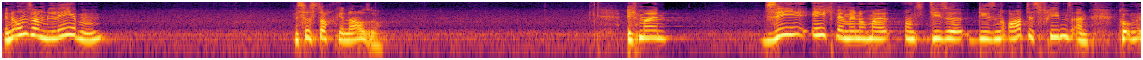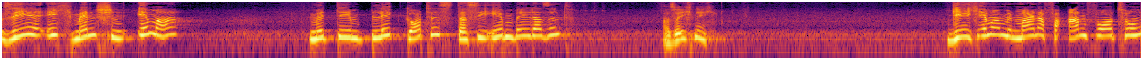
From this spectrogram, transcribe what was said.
In unserem Leben ist es doch genauso. Ich meine, sehe ich, wenn wir nochmal uns diese, diesen Ort des Friedens angucken, sehe ich Menschen immer mit dem Blick Gottes, dass sie Ebenbilder sind? Also ich nicht. Gehe ich immer mit meiner Verantwortung,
